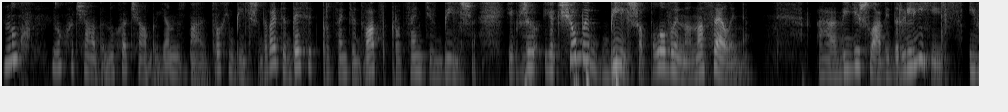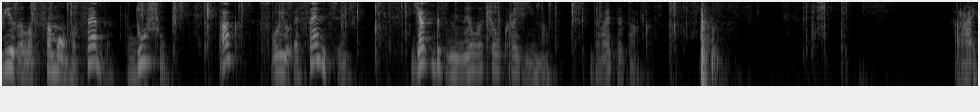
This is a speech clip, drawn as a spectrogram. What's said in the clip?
ну, ну хоча б, ну хоча б, я не знаю, трохи більше, давайте 10%, 20% більше. Якщо, б більша половина населення відійшла від релігії і вірила в самого себе, в душу, так, в свою есенцію, як би змінилася Україна? Давайте так. Рай.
